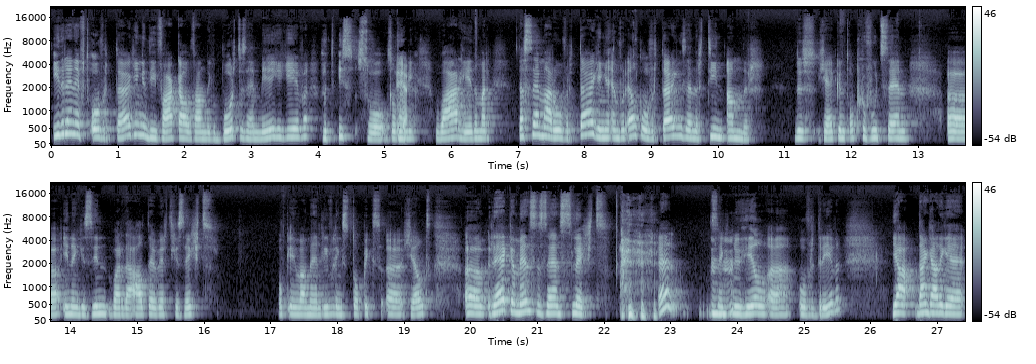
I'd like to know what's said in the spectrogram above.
iedereen heeft overtuigingen die vaak al van de geboorte zijn meegegeven. Het is zo, zo van Ja. die waarheden. Maar dat zijn maar overtuigingen en voor elke overtuiging zijn er tien ander. Dus jij kunt opgevoed zijn eh, in een gezin waar dat altijd werd gezegd, ook een van mijn lievelingstopics eh geld, eh, rijke mensen zijn slecht. Hè? Dat zeg ik nu heel eh, overdreven. Ja, dan ga jij,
